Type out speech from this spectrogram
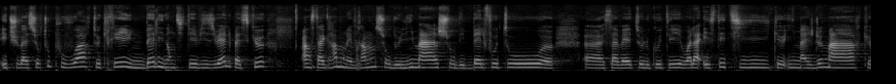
et tu vas surtout pouvoir te créer une belle identité visuelle parce que Instagram, on est vraiment sur de l'image, sur des belles photos. Euh, ça va être le côté voilà esthétique, image de marque.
